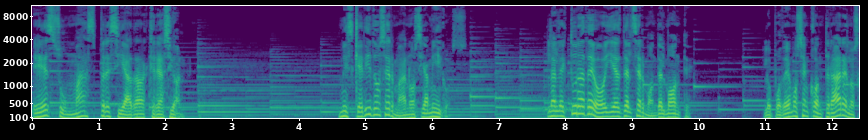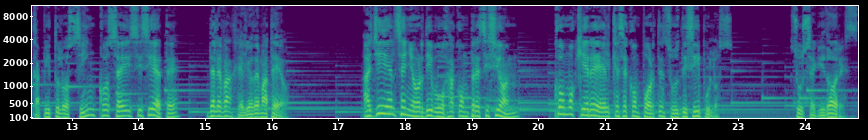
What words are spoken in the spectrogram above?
Es su más preciada creación mis queridos hermanos y amigos. La lectura de hoy es del Sermón del Monte. Lo podemos encontrar en los capítulos 5, 6 y 7 del Evangelio de Mateo. Allí el Señor dibuja con precisión cómo quiere Él que se comporten sus discípulos, sus seguidores.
